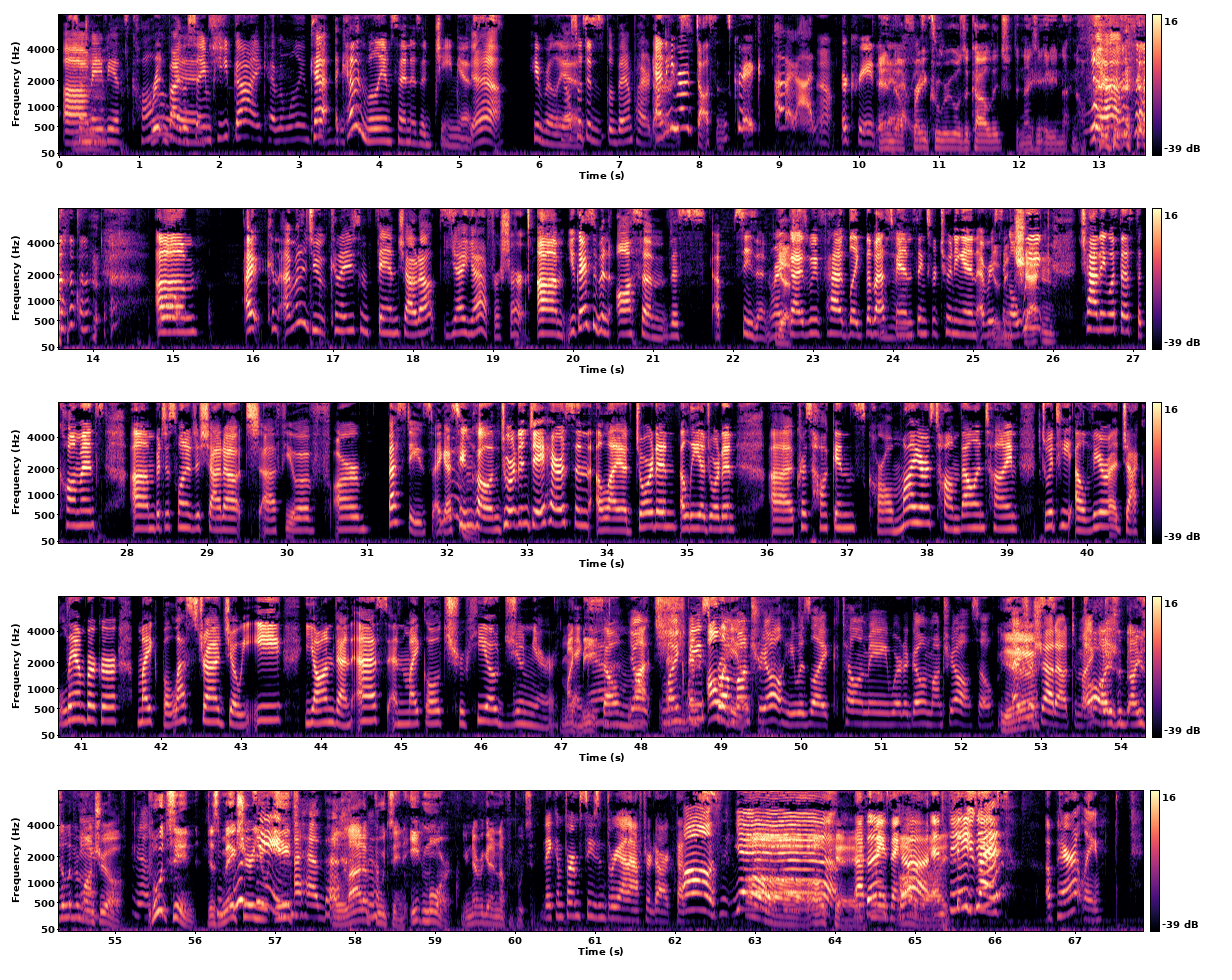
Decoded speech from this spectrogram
So Um, maybe it's called. written by the same Pete guy, Kevin Williamson. Ke- Kevin Williamson is a genius. yeah, He really he is. also did the Vampire And he wrote Dawson's Creek. Oh my god. Yeah. Or created And it. uh, Freddy. Krueger goes to college. The 1989. No. Um, I can. I'm gonna do. Can I do some fan shout outs? Yeah, yeah, for sure. Um, you guys have been awesome this uh, season, right, Yes. guys? We've had like the best fans. Thanks for tuning in every Yeah, been single chatting. week, chatting with us, the comments. Um, but just wanted to shout out a few of our besties, I guess you can call them. Jordan J. Harrison, Aliyah Jordan, Aaliyah Jordan, uh, Chris Hawkins, Carl Myers, Tom Valentine, Dwitty Elvira, Jack Lamberger, Mike Balestra, Joey E, Jan Van S, and Michael Trujillo Jr. Mike Thanks B. so Yo, much. Mike And B's all of from. Montreal. He was like telling me where to go in Montreal. So extra shout out to Mike. Oh, I B. used, to, I used to live in Montreal. Poutine. Just make sure you eat I had that. a lot of poutine. Eat more. You never get enough of poutine. They confirmed season three on After Dark. That's, Oh, yeah. Oh, okay. that's thank amazing. God. Uh, and thank They you did? guys. Apparently.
